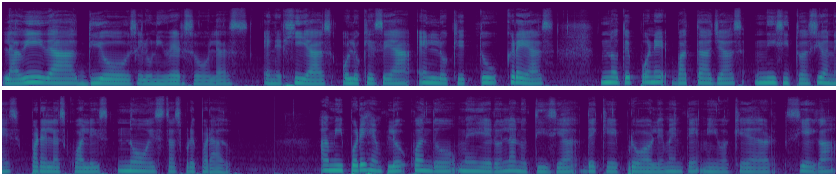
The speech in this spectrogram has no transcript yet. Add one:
La vida, Dios, el universo, las energías o lo que sea en lo que tú creas, no te pone batallas ni situaciones para las cuales no estás preparado. A mí, por ejemplo, cuando me dieron la noticia de que probablemente me iba a quedar ciega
